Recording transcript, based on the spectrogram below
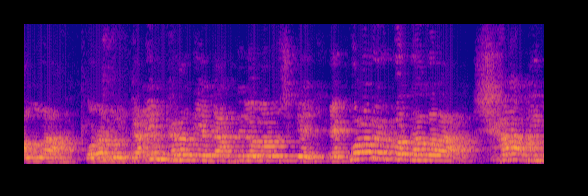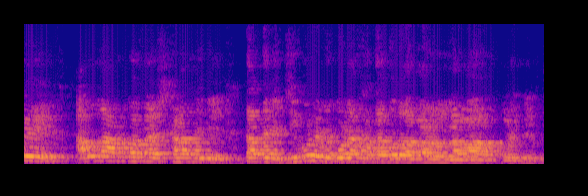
আল্লাহ কোরআনুল কারীম খানা দিয়ে ডাক দিল মানুষকে, এই কোরআনের কথা যারা সাড়া দিবে, আল্লাহর কথায় সাড়া দিবে, তাদের জীবনের গোড়া খাতাগুলো আবার আল্লাহ মাফ করে দেবে।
